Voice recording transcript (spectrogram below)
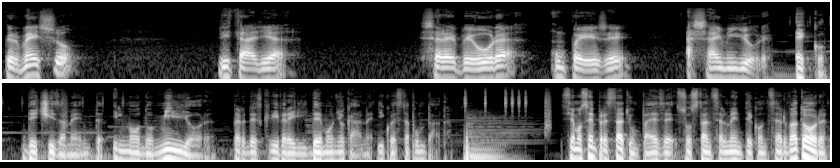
permesso, l'Italia sarebbe ora un paese assai migliore. Ecco, decisamente, il modo migliore per descrivere il demonio cane di questa puntata. Siamo sempre stati un paese sostanzialmente conservatore,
